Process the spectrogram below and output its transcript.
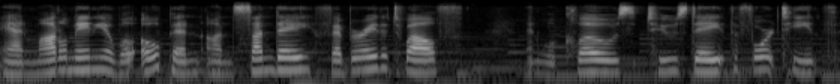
And Model Mania will open on Sunday, February the 12th and will close Tuesday the 14th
